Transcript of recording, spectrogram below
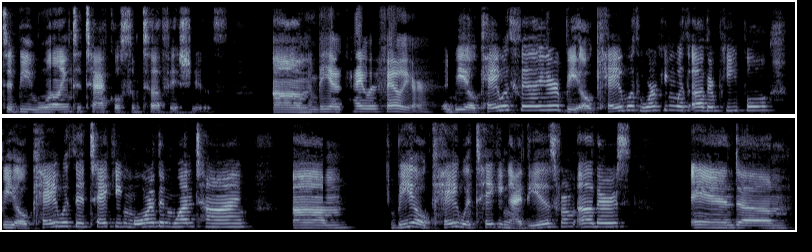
to be willing to tackle some tough issues. Um, and be okay with failure. And be okay with failure. Be okay with working with other people. Be okay with it taking more than one time. Um, be okay with taking ideas from others. And um,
